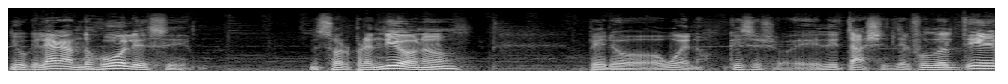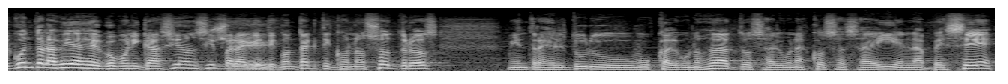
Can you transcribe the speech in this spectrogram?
Digo, que le hagan dos goles eh, me sorprendió, ¿no? Pero bueno, qué sé yo, eh, detalles del fútbol. Eh, cuento las vías de comunicación, sí, para que te contactes con nosotros. Mientras el Turu busca algunos datos, algunas cosas ahí en la PC.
